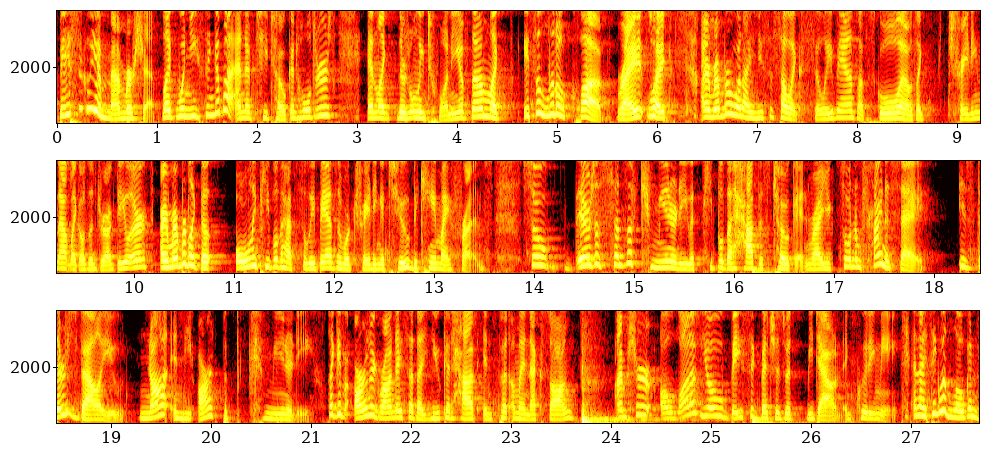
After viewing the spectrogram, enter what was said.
basically a membership. Like when you think about NFT token holders and like there's only 20 of them, like it's a little club, right? Like I remember when I used to sell like Silly Bandz at school and I was like trading that like I was a drug dealer. I remember like the only people that had Silly Bandz and were trading it too became my friends. So there's a sense of community with people that have this token, right? So what I'm trying to say is there's value not in the art but the community. Like if Ariana Grande said that you could have input on my next song, I'm sure a lot of yo basic bitches would be down, including me. And I think what Logan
